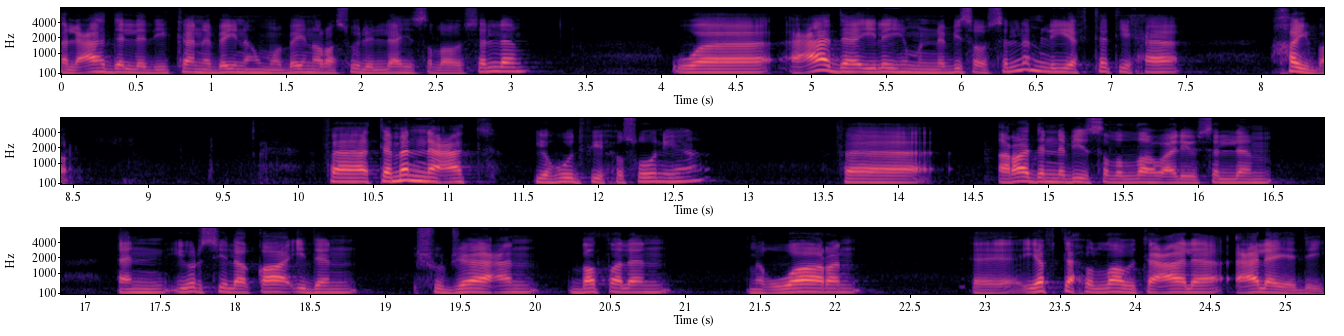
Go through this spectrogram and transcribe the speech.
العهد الذي كان بينهم وبين رسول الله صلى الله عليه وسلم وعاد إليهم النبي صلى الله عليه وسلم ليفتتح خيبر. فتمنعت يهود في حصونها فأراد النبي صلى الله عليه وسلم أن يرسل قائدا شجاعا بطلا مغوارا يفتح الله تعالى على يديه.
